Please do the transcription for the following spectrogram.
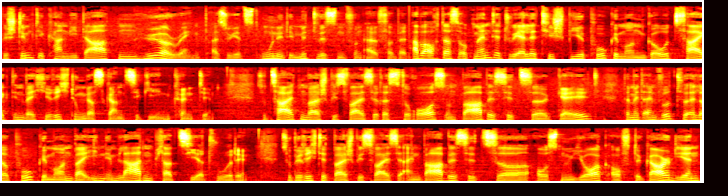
bestimmte Kandidaten höher rankt, also jetzt ohne dem Mitwissen von Alphabet. Aber auch das Augmented Reality Spiel Pokémon Go zeigt, in welche Richtung das Ganze gehen könnte. So zahlten beispielsweise Restaurants und Barbesitzer Geld, damit ein virtueller Pokémon bei ihnen im Laden platziert wurde. So berichtet beispielsweise ein Barbesitzer aus New York auf The Guardian,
